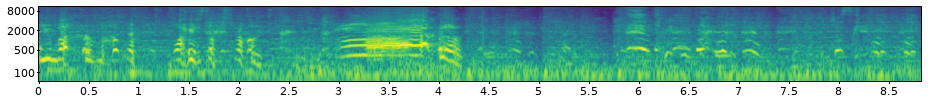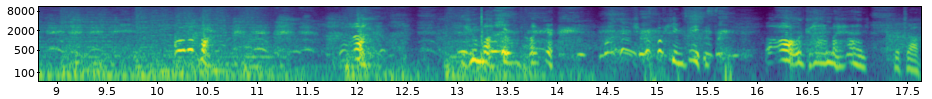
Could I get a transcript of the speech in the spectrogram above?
you motherfucker. Why are you so strong? Oh! Just kidding. I'm a bar. You motherfucker. You're a fucking beast. Oh, God, my hand. Good job.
